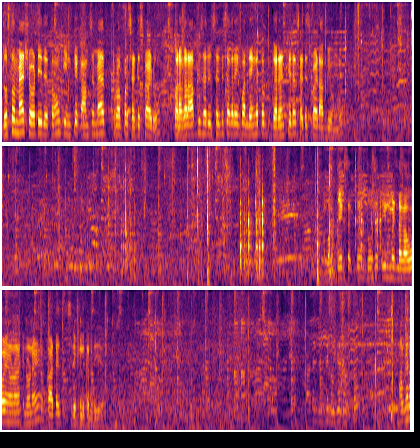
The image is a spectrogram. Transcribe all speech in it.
दोस्तों, मैं श्योरिटी देता हूँ कि इनके काम से मैं प्रॉपर सेटिस्फाइड हूँ। और अगर आप भी सर्विस सर्विस अगर एक बार लेंगे तो गारंटेड है सेटिस्फाइड आप भी होंगे। देख सकते हैं, दो से तीन मिनट लगा हुआ इन्होंने इन्होंने कार्टेज रिफिल कर दिए कार्टेज रिफिल हो गया दोस्तों। अगर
